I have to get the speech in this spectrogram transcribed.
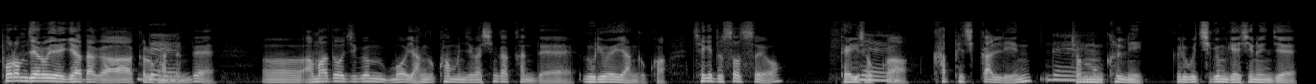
포럼제로 얘기하다가 그걸 네. 갔는데 어 아마도 지금 뭐 양극화 문제가 심각한데 의료의 양극화 책에도 썼어요. 대리석과 네. 카펫이 깔린 네. 전문 클리닉 그리고 지금 계시는 이제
